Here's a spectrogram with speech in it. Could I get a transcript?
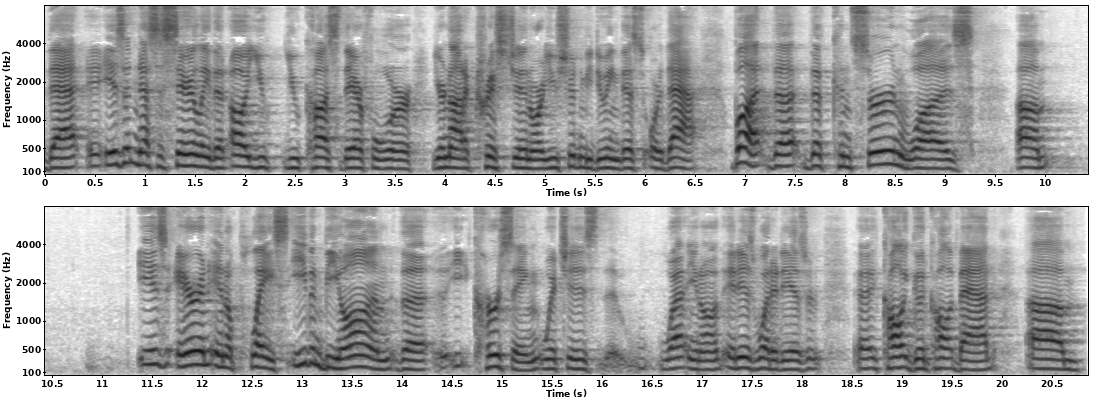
that isn't necessarily that oh you you cuss therefore you're not a Christian or you shouldn't be doing this or that. But the the concern was um, is Aaron in a place even beyond the cursing which is what you know it is what it is uh, call it good call it bad um,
